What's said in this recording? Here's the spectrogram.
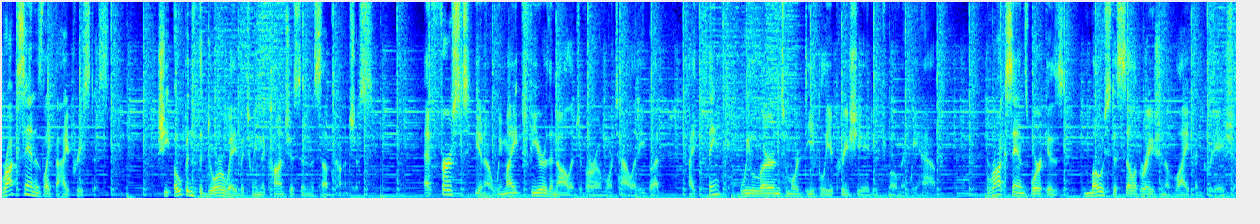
Roxanne is like the High Priestess. She opens the doorway between the conscious and the subconscious. At first, you know, we might fear the knowledge of our own mortality, but I think we learn to more deeply appreciate each moment we have. Roxanne's work is most a celebration of life and creation.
